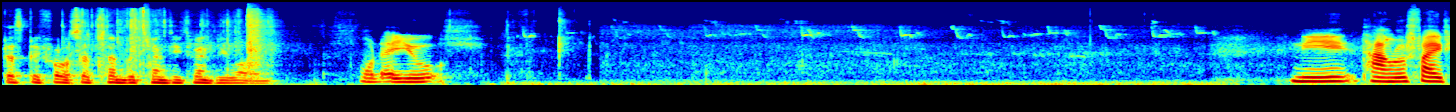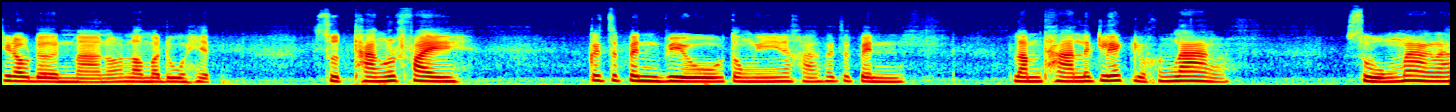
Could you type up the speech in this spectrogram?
That's before September 2021. หมดอายุ นี้ทางรถไฟที่เราเดินมาเนาะเรามาดูเห็ด สุดทางรถไฟ ก็จะเป็นวิวตรงนี้นะคะ ก็จะเป็นลำธารเล็กๆอยู่ข้างล่าง สูงมากนะ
